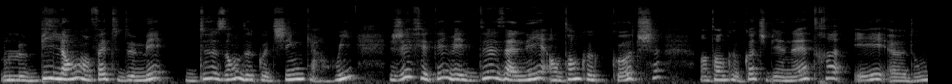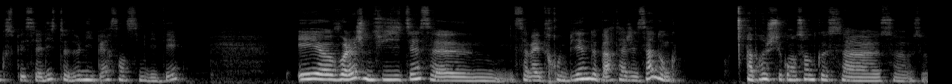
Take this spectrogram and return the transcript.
le bilan en fait de mes deux ans de coaching. Car oui, j'ai fêté mes deux années en tant que coach, en tant que coach bien-être et donc spécialiste de l'hypersensibilité. Et voilà, je me suis dit, tiens, ça, va être bien de partager ça. Donc, après, je suis consciente que ça,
